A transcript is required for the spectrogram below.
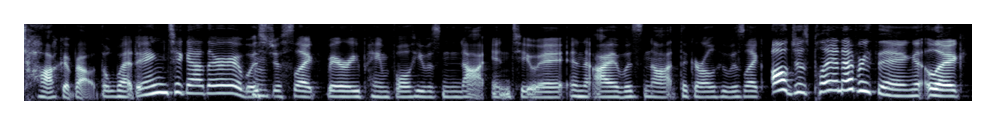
talk about the wedding together. It was Hmm. just like very painful. He was not into it. And I was not the girl who was like, I'll just plan everything. Like,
